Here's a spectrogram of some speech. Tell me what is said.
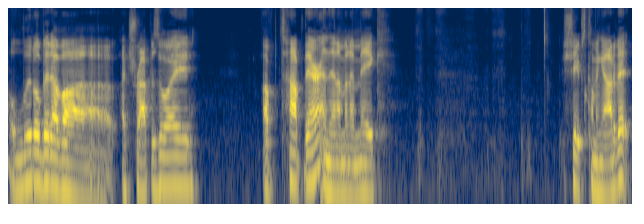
a little bit of a, a trapezoid up top there, and then I'm gonna make shapes coming out of it.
